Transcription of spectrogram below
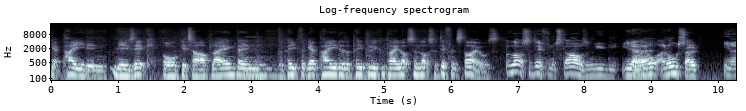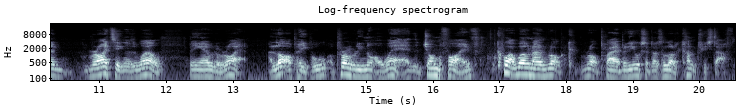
get paid in music or guitar playing, then the people that get paid are the people who can play lots and lots of different styles. lots of different styles, and you you know, Yeah. and, and also you know, writing as well, being able to write. A lot of people are probably not aware that John Five, quite a well-known rock rock player, but he also does a lot of country stuff.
